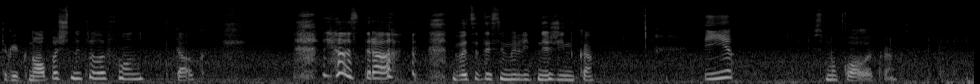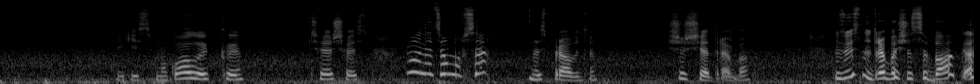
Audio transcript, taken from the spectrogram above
такий кнопочний телефон. Так. Я стара 27-літня жінка. І смаколики. Якісь смаколики, ще щось. Ну, а на цьому все насправді. Що ще треба? Ну, звісно, треба ще собака,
